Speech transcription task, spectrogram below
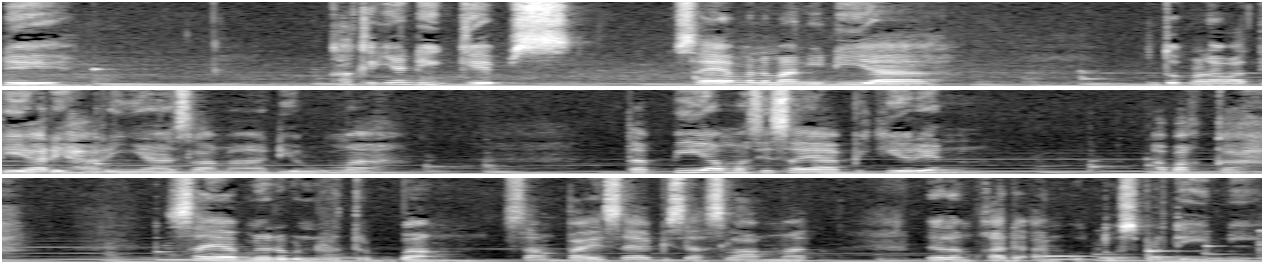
D kakinya di gips. Saya menemani dia untuk melewati hari-harinya selama di rumah. Tapi yang masih saya pikirin, apakah saya benar-benar terbang sampai saya bisa selamat dalam keadaan utuh seperti ini?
